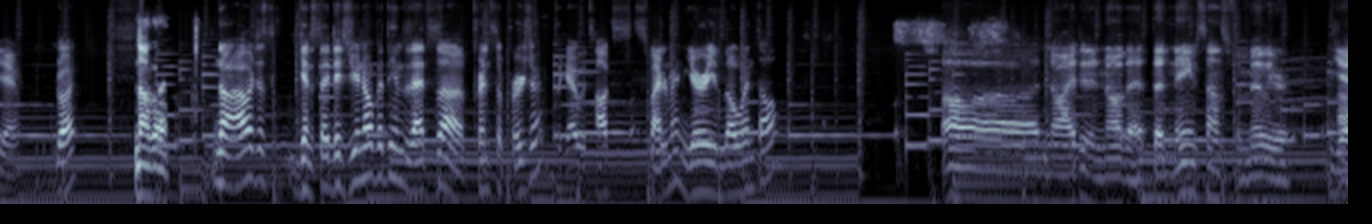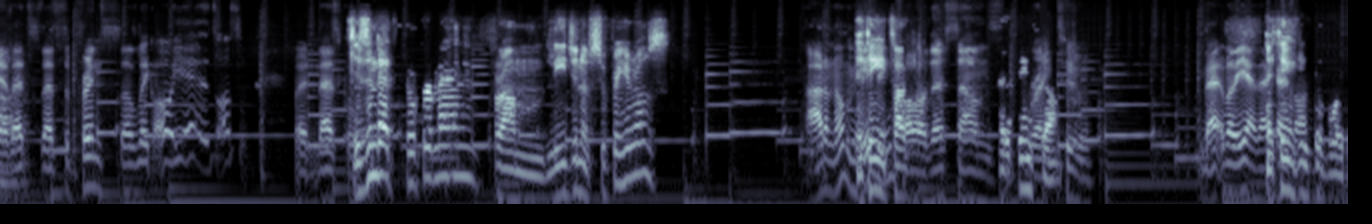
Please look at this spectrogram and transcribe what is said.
yeah. Go ahead. No, go ahead. No, I was just gonna say, did you know, Bathim, that that's uh, Prince of Persia, the guy who talks Spider-Man, Yuri Lowenthal? Uh, no, I didn't know that. The name sounds familiar. Yeah, Uh, that's that's the prince. I was like, oh yeah, it's awesome. But that's cool. Isn't that Superman from Legion of Superheroes? I don't know. think he Maybe talked- Oh, that sounds I think right so. too. that. But yeah, that I think awesome. he's the voice.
